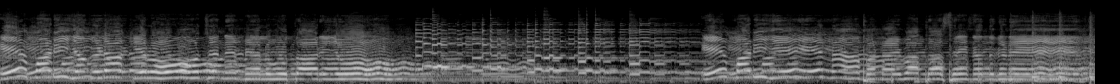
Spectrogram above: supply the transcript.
એ માડી જંગડા કેરો જને મેલ ઉતાર્યો એ માડી એ ના બનાવ્યા તા શ્રી નંદ ગણેશ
